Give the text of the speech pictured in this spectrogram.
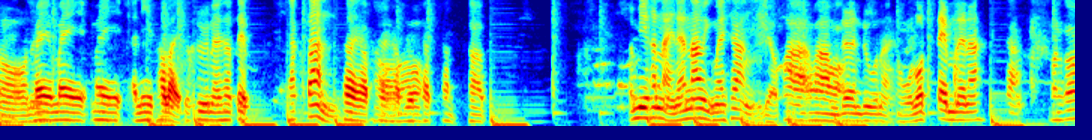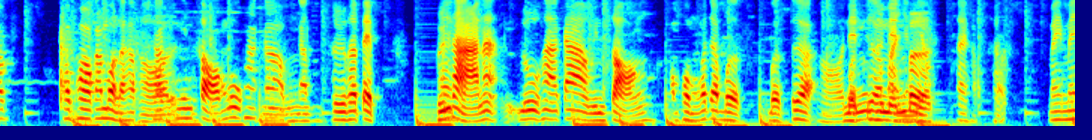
อ๋อไม่ไม่ไม่อันนี้เท่าไหร่ก็คือในสเต็ปทักสั้นใช่ครับใช่ครับอ๋รอถแท็กชั่นครับแล้วมีคันไหนแนะนำอีกไหมช่าง เดี๋ยวพาพาผมเดินดูหน่อยโอ้โหรถเต็มเลยนะช่าง มันก็พอๆกันหมดแหล้วครับอ๋อชักวินสองลูก59เหมือนกัน คือสเต็ปพื้นฐานอะลูกห้าเก้าวินสองของผมก็จะเบิกเบิกเสื้ออ๋อเน้นสื้อคือใหม่เน้นอย่างดียวเบิกใช่ครับครับ ไม่ไม่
